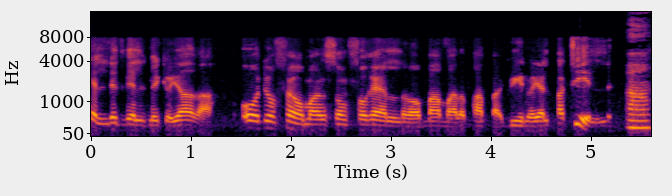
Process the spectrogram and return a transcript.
väldigt, väldigt mycket att göra. Och då får man som förälder, mamma eller pappa, gå in och hjälpa till. Ja.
